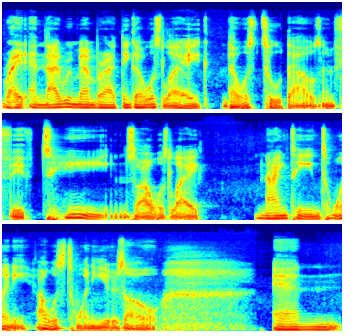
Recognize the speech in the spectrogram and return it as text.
Right. And I remember, I think I was like, that was 2015. So I was like 19, 20. I was 20 years old. And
